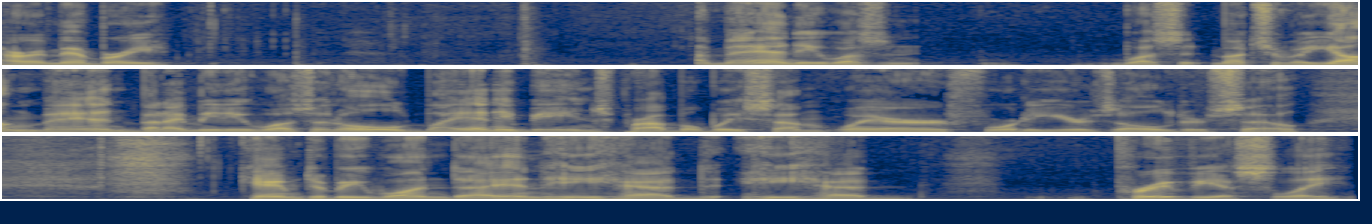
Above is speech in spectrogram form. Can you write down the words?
I remember a man, he wasn't wasn't much of a young man, but I mean he wasn't old by any means, probably somewhere 40 years old or so. Came to be one day and he had he had previously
